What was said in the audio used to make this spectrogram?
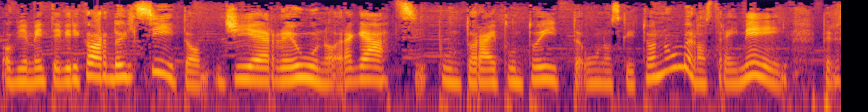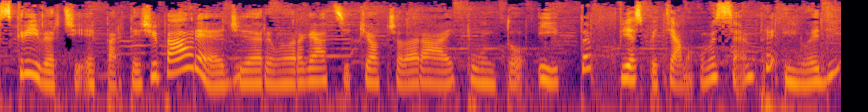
Ovviamente vi ricordo il sito gr1ragazzi.rai.it, uno scritto a numero, la nostra email per scriverci e partecipare è gr1ragazzi.rai.it. Vi aspettiamo come sempre il lunedì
